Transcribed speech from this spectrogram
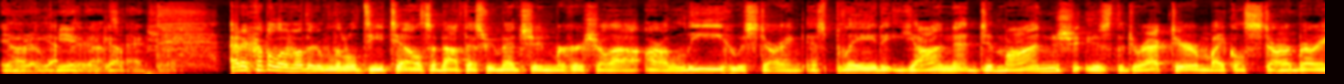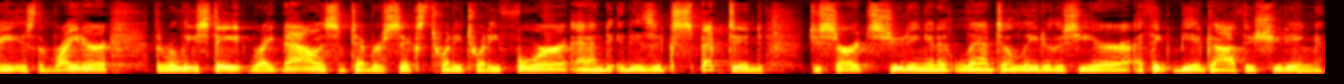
in oh, real yeah, Mia Goth, actually. And a couple of other little details about this. We mentioned Mahershala Ali, who is starring as Blade. Yann Demange is the director. Michael mm-hmm. is the writer. The release date right now is September 6th, 2024, and it is expected to start shooting in Atlanta later this year. I think Mia Goth is shooting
